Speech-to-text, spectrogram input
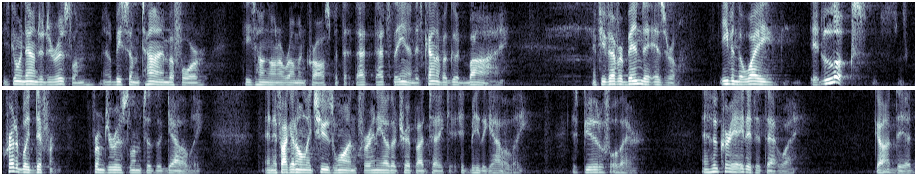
He's going down to Jerusalem. It'll be some time before he's hung on a Roman cross, but that, that, that's the end. It's kind of a goodbye. If you've ever been to Israel, even the way it looks it's incredibly different from Jerusalem to the Galilee. And if I could only choose one for any other trip I'd take, it'd be the Galilee. It's beautiful there. And who created it that way? God did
